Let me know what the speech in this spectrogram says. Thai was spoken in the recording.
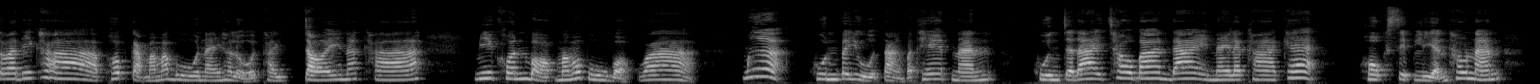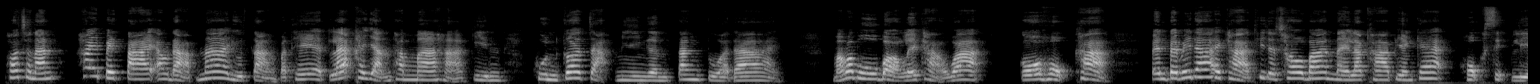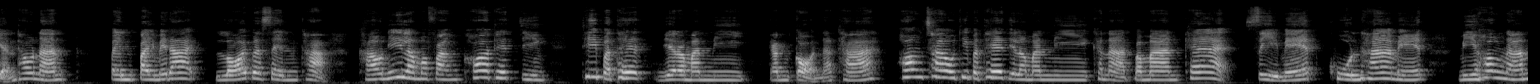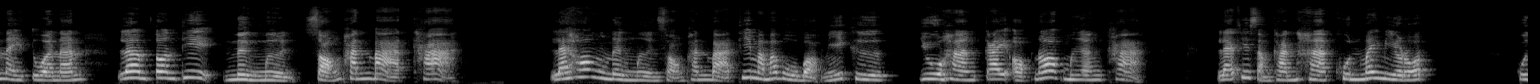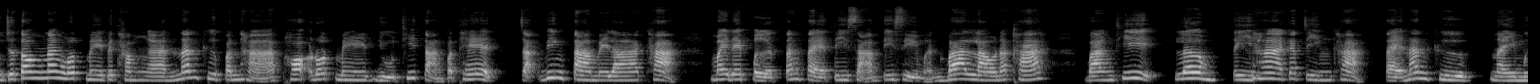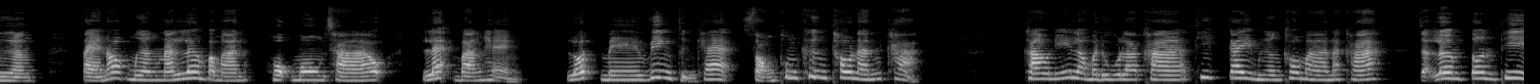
สวัสดีค่ะ พบกับมาม่าบูในฮัลโหลไทยจอยนะคะ มีคนบอกมาม่าบูบอกว่า เมื่อคุณไปอยู่ต่างประเทศนั้น คุณจะได้เช่าบ้านได้ในราคาแค่ 60 เหรียญเท่านั้น เพราะฉะนั้นให้ไปตายเอาดาบหน้าอยู่ต่างประเทศ และขยันทำมาหากิน คุณก็จะมีเงินตั้งตัวได้มาม่าบูบอกเลยค่ะว่าโกหกค่ะ เป็นไปไม่ได้ค่ะ ที่จะเช่าบ้านในราคาเพียงแค่ 60 เหรียญเท่านั้น เป็นไปไม่ได้ร้อยเปอร์เซ็นต์ค่ะ คราวนี้เรามาฟังข้อเท็จจริงที่ประเทศเยอรมนีกันก่อนนะคะ ห้องเช่าที่ประเทศเยอรมนีขนาดประมาณแค่ 4 เมตร คูณ 5 เมตร มีห้องน้ำในตัวนั้น เริ่มต้นที่ 12,000 บาทค่ะ และห้อง 12,000 บาทที่มาม่าบูบอกนี้คือ อยู่ห่างไกลออกนอกเมืองค่ะ และที่สำคัญหากคุณไม่มีรถ คุณจะต้องนั่งรถเมย์ไปทำงาน นั่นคือปัญหา เพราะรถเมย์อยู่ที่ต่างประเทศ จะวิ่งตามเวลาค่ะ ไม่ได้เปิดตั้งแต่ตีสามตีสี่เหมือนบ้านเรานะคะ บางที่เริ่มตีห้าก็จริงค่ะ แต่นั่นคือในเมือง แต่นอกเมืองนั้นเริ่มประมาณ6โมงเช้า และบางแห่งรถเมย์วิ่งถึงแค่สองทุ่มครึ่งเท่านั้นค่ะ คราวนี้เรามาดูราคาที่ใกล้เมืองเข้ามานะคะ จะเริ่มต้นที่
